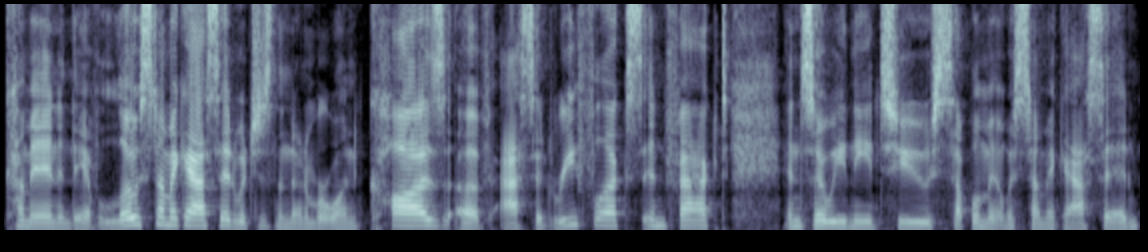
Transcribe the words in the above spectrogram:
come in and they have low stomach acid, which is the number one cause of acid reflux, in fact. And so we need to supplement with stomach acid.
